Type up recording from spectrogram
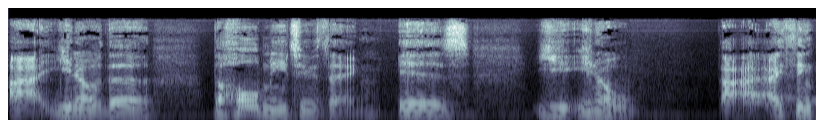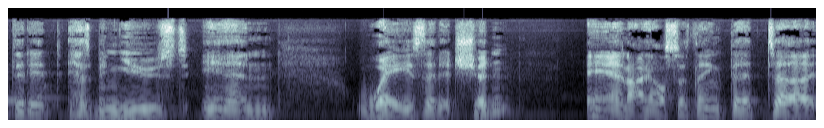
uh, you know, the the whole Me Too thing is, you, you know, I, I think that it has been used in ways that it shouldn't, and I also think that uh,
